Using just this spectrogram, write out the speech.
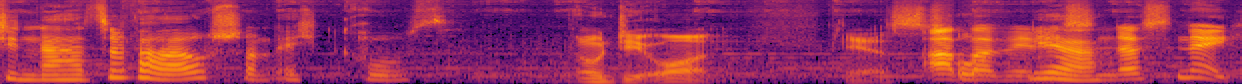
die Nase war auch schon echt groß. Und die Ohren erst. Aber Oh, wir ja. wissen das nicht.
